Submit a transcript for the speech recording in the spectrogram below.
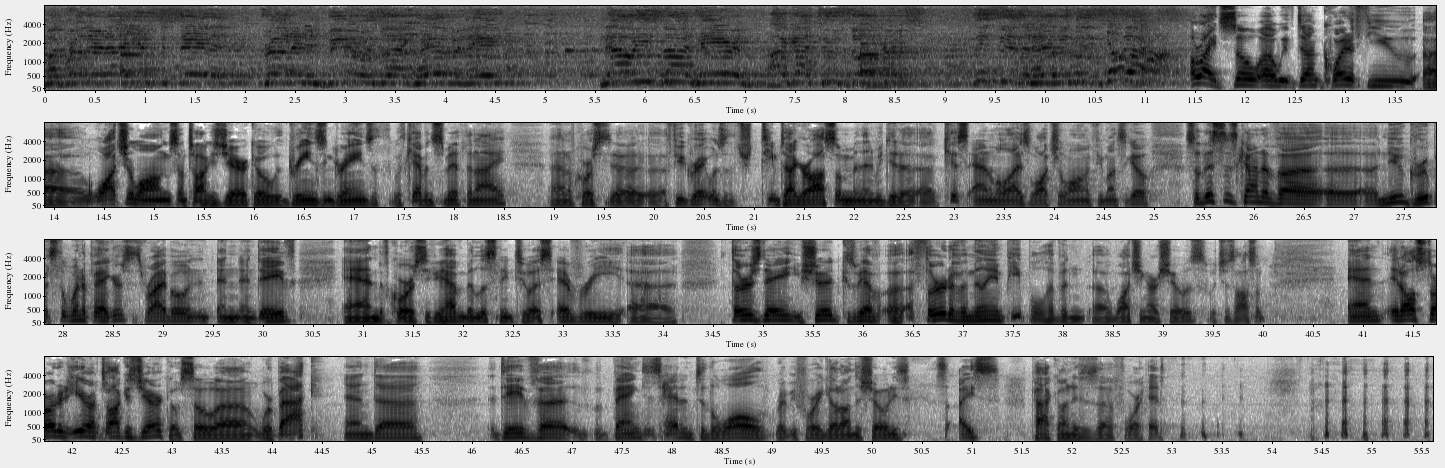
My brother All right, so uh, we've done quite a few uh, watch alongs on Talk is Jericho with Greens and Grains with, with Kevin Smith and I. And of course, uh, a few great ones with Team Tiger Awesome. And then we did a, a Kiss Animalized watch along a few months ago. So this is kind of a, a, a new group. It's the Winnipeggers, it's Rybo and, and, and, Dave. And of course, if you haven't been listening to us every uh, Thursday, you should, because we have a, a, third of a million people have been uh, watching our shows, which is awesome. And it all started here on Talk is Jericho. So uh, we're back. And uh, Dave uh, banged his head into the wall right before he got on the show, and he's ice pack on his uh, forehead.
